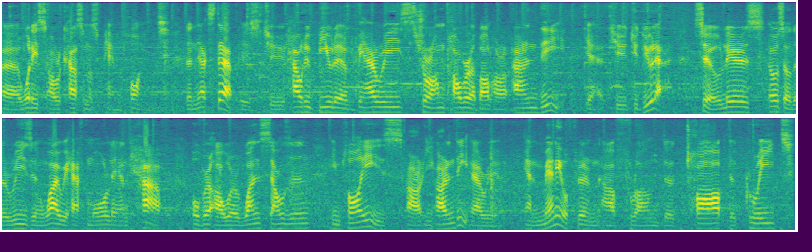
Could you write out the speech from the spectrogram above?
uh, what is our customer's pain point, the next step is to how to build a very strong power about our R&D yeah, to, to do that. So there's also the reason why we have more than half over our 1,000 employees are in R&D area and many of them are from the top, the great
